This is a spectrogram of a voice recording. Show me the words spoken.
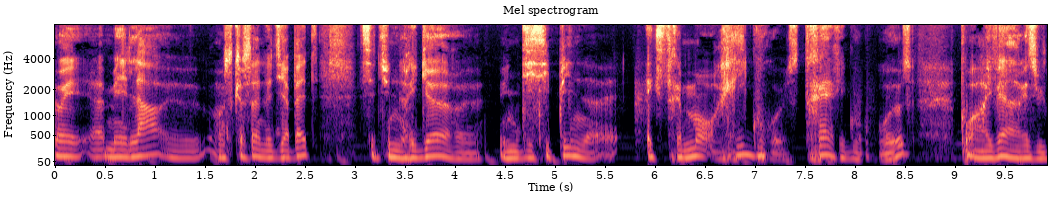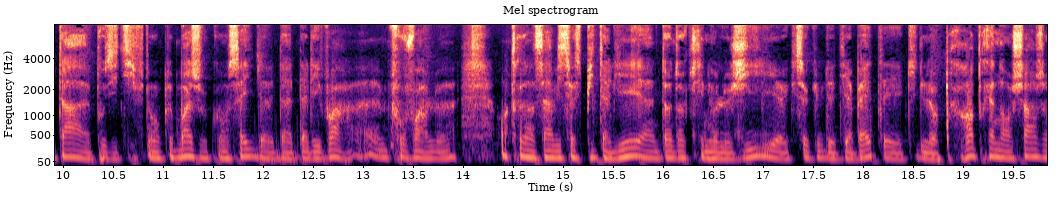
Oui, euh, mais là, euh, en ce qui concerne le diabète, c'est une rigueur, euh, une discipline extrêmement rigoureuse, très rigoureuse, pour arriver à un résultat positif. Donc moi, je vous conseille d'aller voir, il faut voir le, entrer dans un service hospitalier d'endocrinologie qui s'occupe de diabète et qui le reprenne en charge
